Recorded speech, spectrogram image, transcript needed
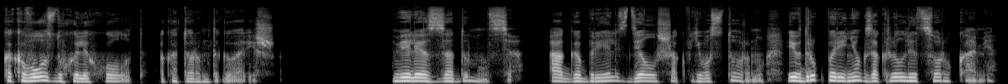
как воздух или холод, о котором ты говоришь. Велес задумался, а Габриэль сделал шаг в его сторону, и вдруг паренек закрыл лицо руками.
